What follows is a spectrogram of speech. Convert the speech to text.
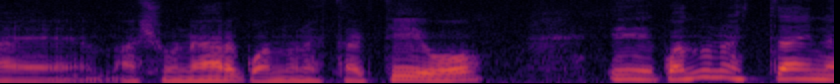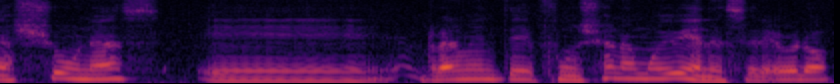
eh, ayunar cuando uno está activo. Eh, cuando uno está en ayunas, eh, realmente funciona muy bien. El cerebro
